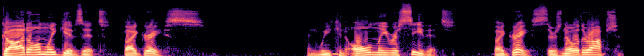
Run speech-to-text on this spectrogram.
God only gives it by grace. And we can only receive it by grace. There's no other option.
